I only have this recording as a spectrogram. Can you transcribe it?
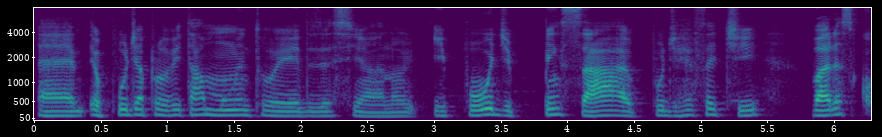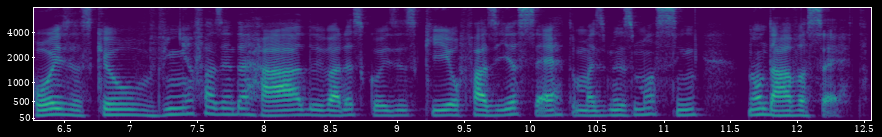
É, eu pude aproveitar muito eles esse ano e pude pensar, pude refletir várias coisas que eu vinha fazendo errado e várias coisas que eu fazia certo, mas mesmo assim não dava certo.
